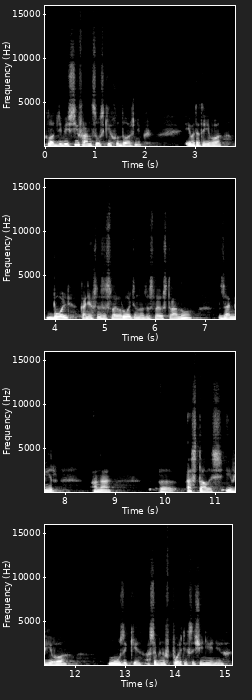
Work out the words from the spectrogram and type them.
Клод Дебюсси, французский художник. И вот эта его боль, конечно, за свою родину, за свою страну, за мир, она э, осталась и в его музыке, особенно в поздних сочинениях,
